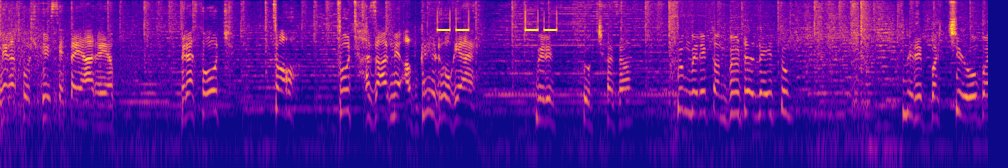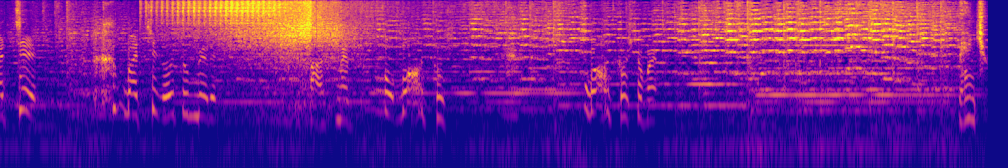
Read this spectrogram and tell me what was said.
मेरा सोच फिर से तैयार है अब। मेरा सोच सौ सोच हज़ार में अपग्रेड हो गया है। मेरे सोच हज़ार तुम मेरे कंप्यूटर नहीं, तुम मेरे बच्चे हो, बच्चे। बच्चे हो तुम मेरे। आज मैं बहुत खुश। बहुत खुश हूँ मैं। Thank you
